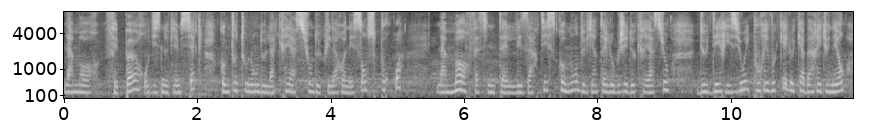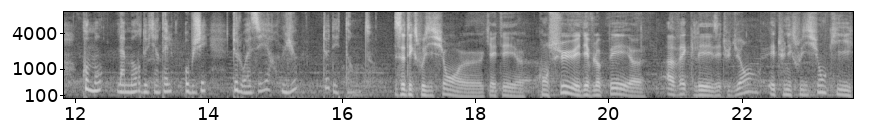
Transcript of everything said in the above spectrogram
la mort fait peur au XIXe siècle, comme tout au long de la création depuis la Renaissance, pourquoi la mort fascine-t-elle les artistes? Comment devient-elle objet de création, de dérision? Et pour évoquer le cabaret du néant, comment la mort devient-elle objet de loisir, lieu de détente? Cette exposition euh, qui a été euh, conçue et développée euh, avec les étudiants est une exposition qui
